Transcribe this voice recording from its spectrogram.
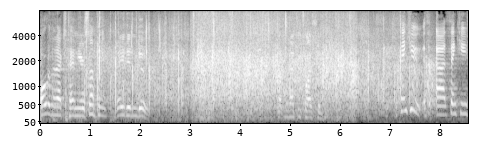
over the next 10 years, something they didn't do. Supplementary question. Thank you. Uh, thank you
